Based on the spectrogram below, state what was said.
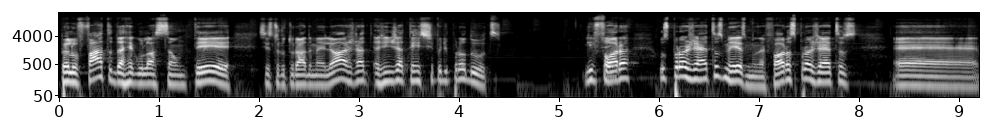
pelo fato da regulação ter se estruturado melhor, já, a gente já tem esse tipo de produtos. E fora Sim. os projetos mesmo, né? Fora os projetos é,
